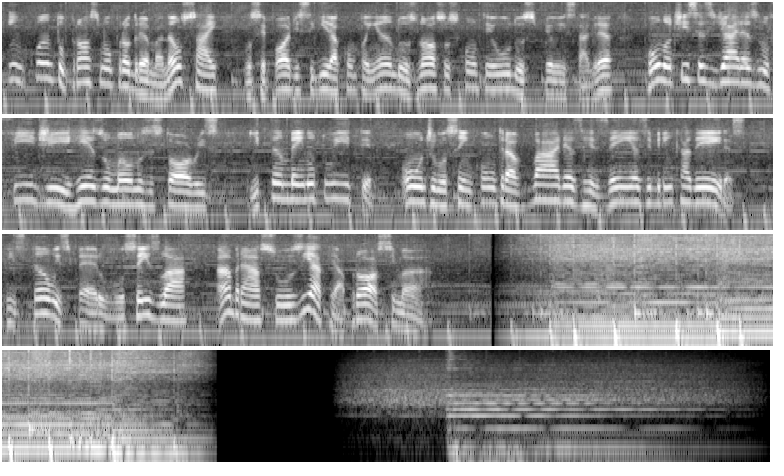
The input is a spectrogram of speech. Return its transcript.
Enquanto o próximo programa não sai, você pode seguir acompanhando os nossos conteúdos pelo Instagram com notícias diárias no feed e resumão nos stories e também no Twitter, onde você encontra várias resenhas e brincadeiras. Então espero vocês lá. Abraços e até a próxima!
